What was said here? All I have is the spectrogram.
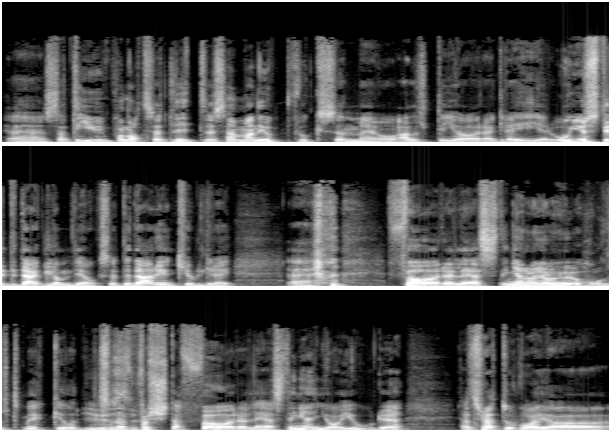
Eh, Så att det är ju på något sätt lite så här man är uppvuxen med att alltid göra grejer. Och just det, det där glömde jag också. Det där är en kul grej. Eh, Föreläsningar har jag ju hållit mycket och Just så den första föreläsningen jag gjorde, jag tror att då var jag,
